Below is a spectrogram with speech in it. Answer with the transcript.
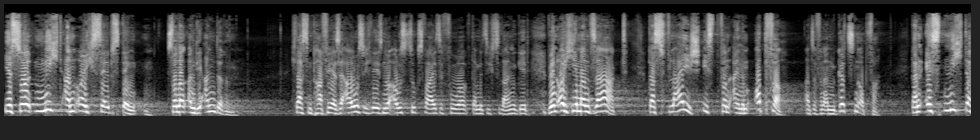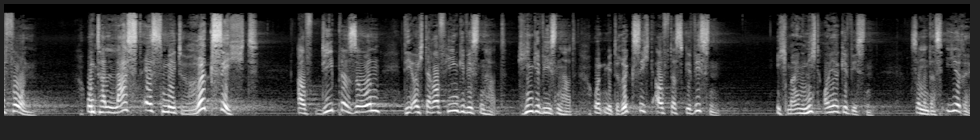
Ihr sollt nicht an euch selbst denken, sondern an die anderen. Ich lasse ein paar Verse aus, ich lese nur auszugsweise vor, damit es nicht zu lange geht. Wenn euch jemand sagt, das Fleisch ist von einem Opfer, also von einem Götzenopfer, dann esst nicht davon. Unterlasst es mit Rücksicht auf die Person, die euch darauf hingewiesen hat, hingewiesen hat und mit Rücksicht auf das Gewissen. Ich meine nicht euer Gewissen, sondern das ihre.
